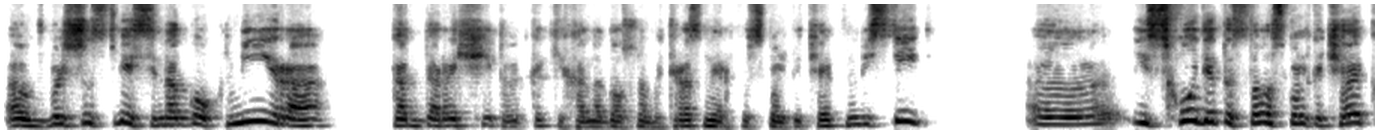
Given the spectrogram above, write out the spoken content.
в большинстве синагог мира, когда рассчитывают, каких она должна быть размеров и сколько человек вместить, э, исходит из того, сколько человек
